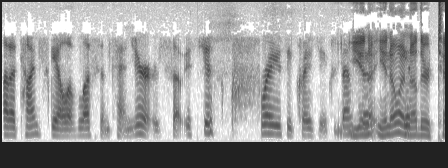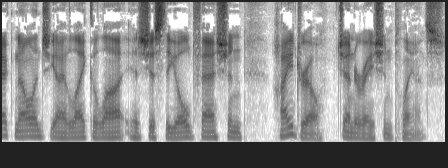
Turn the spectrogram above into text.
on a time scale of less than ten years. So it's just crazy, crazy expensive. You know, you know, another technology I like a lot is just the old-fashioned hydro generation plants.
